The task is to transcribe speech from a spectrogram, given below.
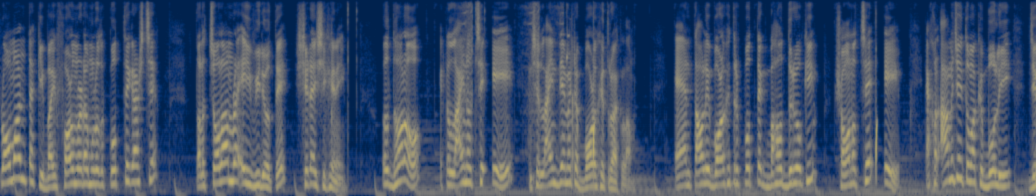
প্রমাণটা কি বা এই ফর্মুলাটা মূলত কোত্থেকে আসছে? তাহলে চলো আমরা এই ভিডিওতে সেটাই শিখে নিই। ধরো একটা লাইন হচ্ছে এ সে লাইন দিয়ে আমি একটা বড় ক্ষেত্র আঁকলাম। অ্যান্ড তাহলে এই বড় ক্ষেত্রের প্রত্যেক বাহুর দৈর্ঘ্য কি? সমান হচ্ছে এ এখন আমি যদি তোমাকে বলি যে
